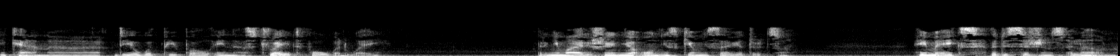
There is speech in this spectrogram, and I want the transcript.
He can uh, deal with people in a straightforward way. Принимая решения, он ни с кем не советуется. He makes the decisions alone.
